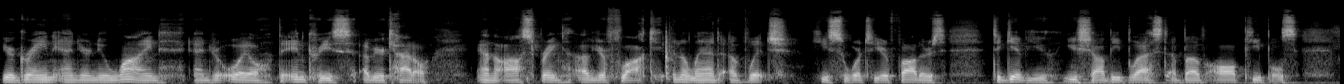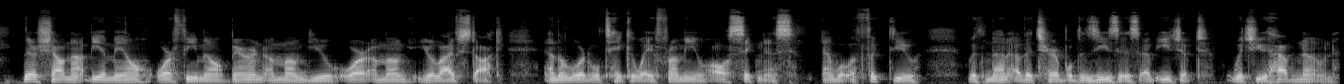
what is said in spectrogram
your grain and your new wine and your oil, the increase of your cattle and the offspring of your flock in the land of which he swore to your fathers to give you. You shall be blessed above all peoples. There shall not be a male or female barren among you or among your livestock, and the Lord will take away from you all sickness, and will afflict you with none of the terrible diseases of Egypt, which you have known,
